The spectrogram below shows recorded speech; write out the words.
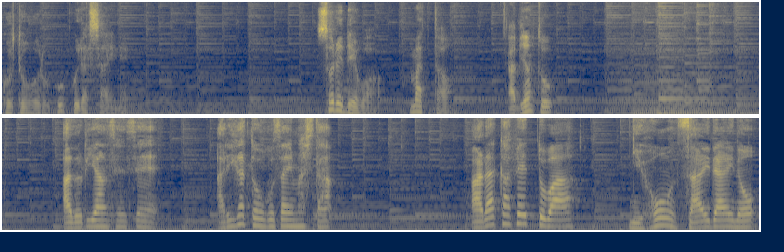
ご登録くださいね。それでは、また、あ bientôt! アドリアン先生、ありがとうございました。アラカフェットは、日本最大の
